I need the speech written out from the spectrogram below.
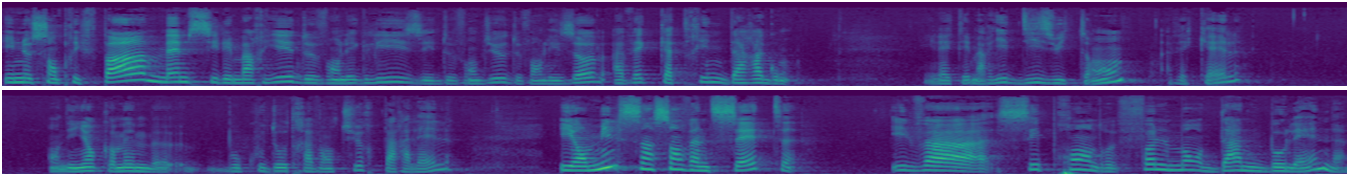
il ne s'en prive pas, même s'il est marié devant l'Église et devant Dieu, devant les hommes, avec Catherine d'Aragon. Il a été marié 18 ans avec elle, en ayant quand même euh, beaucoup d'autres aventures parallèles. Et en 1527, il va s'éprendre follement d'Anne Boleyn,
